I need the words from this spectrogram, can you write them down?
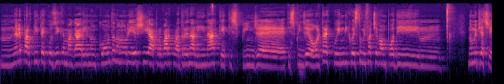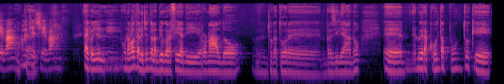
nelle partite così che magari non contano non riesci a provare quell'adrenalina che ti spinge, ti spinge oltre e quindi questo mi faceva un po' di... Mm, non mi piaceva, okay. non mi piaceva. Ecco, quindi... una volta leggendo la biografia di Ronaldo, il giocatore brasiliano, eh, lui racconta appunto che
